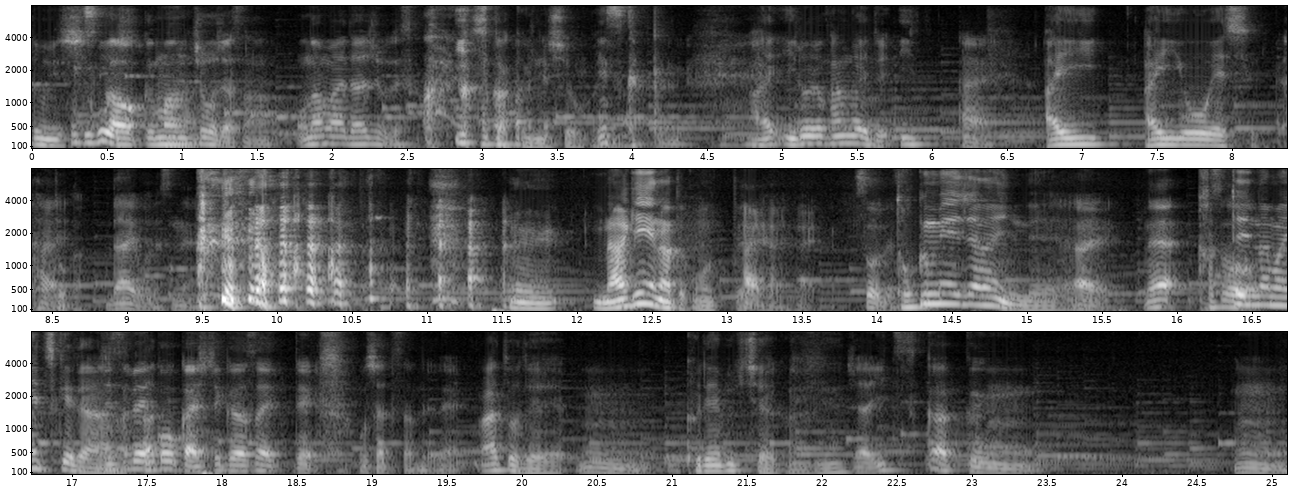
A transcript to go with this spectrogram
でもいすごいつか億万長者さん、お名前大丈夫ですか？いつかくんにしようかないつかくん。あいろいろ考えていはい。I iOS はいとか、。大悟ですね。うん、長えなとか思って、はいはいはい。そうです。匿名じゃないんで、はい。ね。勝手に名前前つけたら実名公開してくださいっておっしゃってたんでね。あ後でうん。クレーム来ちゃうからねじゃあいつかくん。うん。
